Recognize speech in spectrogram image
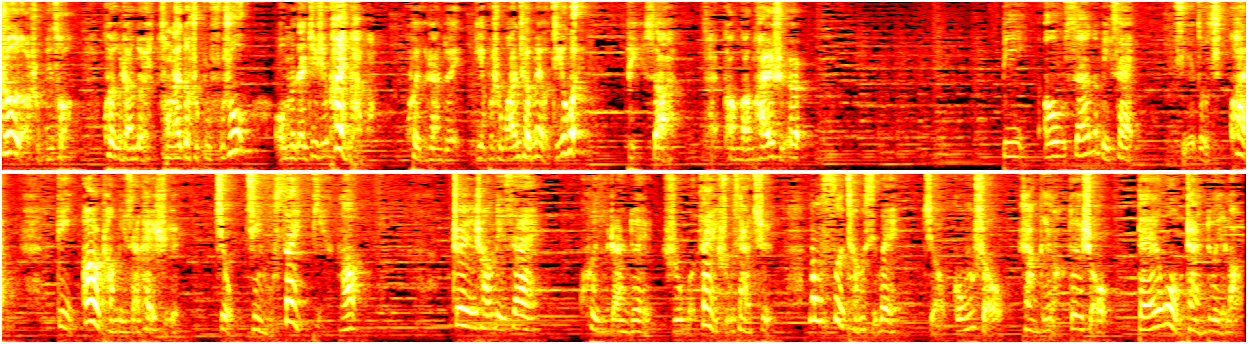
这倒是没错，快克战队从来都是不服输。我们再继续看一看吧。快克战队也不是完全没有机会，比赛才刚刚开始。BO 三的比赛节奏奇快，第二场比赛开始。”就进入赛点了。这一场比赛，Quick 战队如果再输下去，那么四强席位就要拱手让给老对手 Devil 战队了。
